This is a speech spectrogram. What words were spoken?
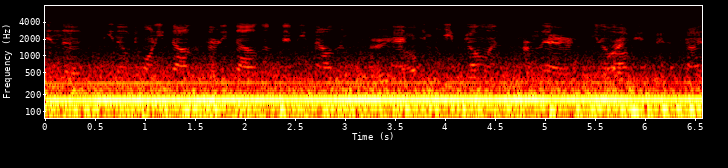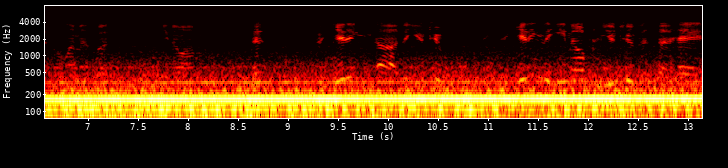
in the, you know, 20,000, 30,000, 50,000 There you and, go. and keep going from there. You know, Right. obviously the sky's the limit, but, you know, um, this, the, getting uh, the YouTube, getting the email from YouTube that said, hey,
